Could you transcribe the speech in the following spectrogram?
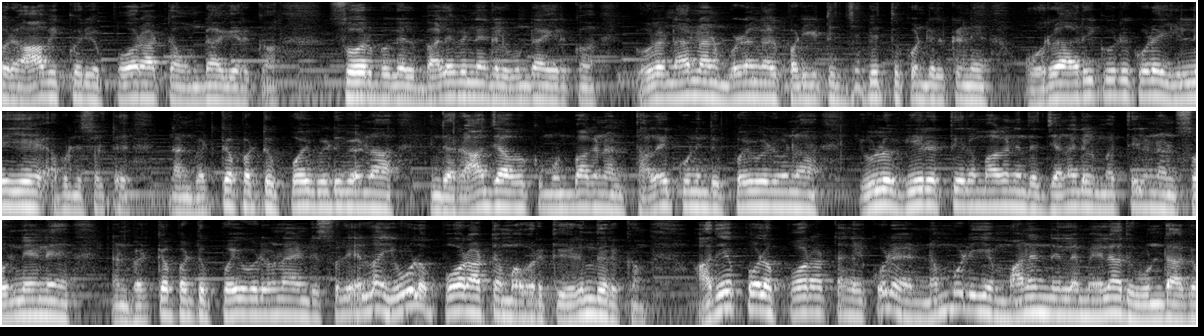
ஒரு ஆவிக்குரிய போராட்டம் உண்டாகியிருக்கும். சோர்வுகள் பலவீனங்கள் உண்டாகிருக்கும் இவ்வளோ நேரம் நான் முழங்கால் படியிட்டு ஜெபித்து கொண்டிருக்கேன்னு ஒரு அறிகுறி கூட இல்லையே அப்படின்னு சொல்லிட்டு நான் வெட்கப்பட்டு போய் விடுவேனா இந்த ராஜாவுக்கு முன்பாக நான் தலை குனிந்து போய் விடுவேனா இவ்வளோ வீரத்தீரமாக இந்த ஜனங்கள் மத்தியில் நான் சொன்னேனே நான் வெட்கப்பட்டு போய்விடுவேனா என்று சொல்லி எல்லாம் எவ்வளோ போராட்டம் அவருக்கு இருந்திருக்கும். அதே போல் போராட்டங்கள் கூட நம்முடைய மனநிலைமையில் அது உண்டாக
